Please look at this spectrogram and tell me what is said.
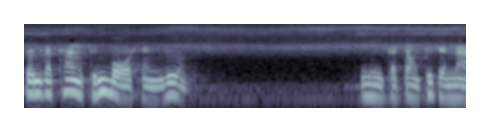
จนกระทั่งถึงบ่อแห่งเรื่อง นี่ก็ต้องพิจารณา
